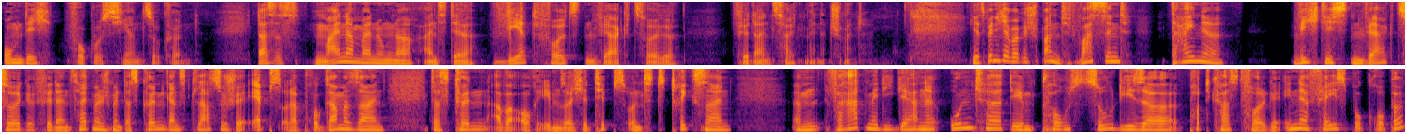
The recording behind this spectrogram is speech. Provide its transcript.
um dich fokussieren zu können. Das ist meiner Meinung nach eines der wertvollsten Werkzeuge für dein Zeitmanagement. Jetzt bin ich aber gespannt, was sind deine wichtigsten Werkzeuge für dein Zeitmanagement? Das können ganz klassische Apps oder Programme sein. Das können aber auch eben solche Tipps und Tricks sein. Ähm, verrat mir die gerne unter dem Post zu dieser Podcast-Folge in der Facebook-Gruppe.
